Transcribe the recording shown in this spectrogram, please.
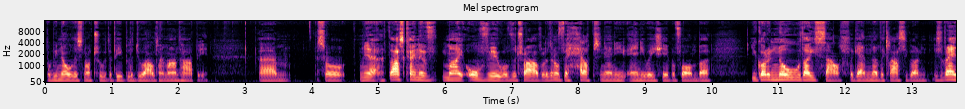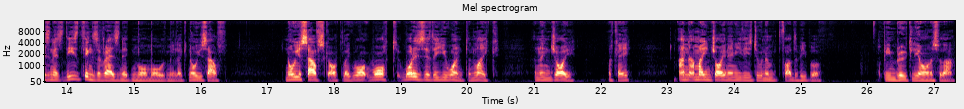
But we know that's not true. The people that do all the time aren't happy. Um so yeah that's kind of my overview of the travel. I don't know if it helps in any any way shape or form but you got to know thyself again another classic one. It resonates these things are resonating more and more with me like know yourself know yourself, Scott. Like what what what is it that you want and like and enjoy? Okay? And am I enjoying any of these doing them for other people? Being brutally honest with that.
